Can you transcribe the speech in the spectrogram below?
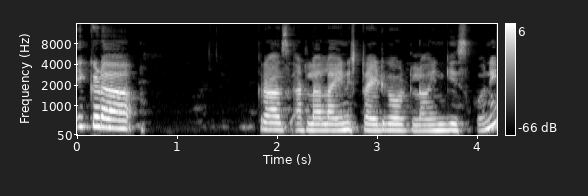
ఇక్కడ క్రాస్ అట్లా లైన్ స్ట్రైట్గా ఒక లైన్ గీసుకొని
